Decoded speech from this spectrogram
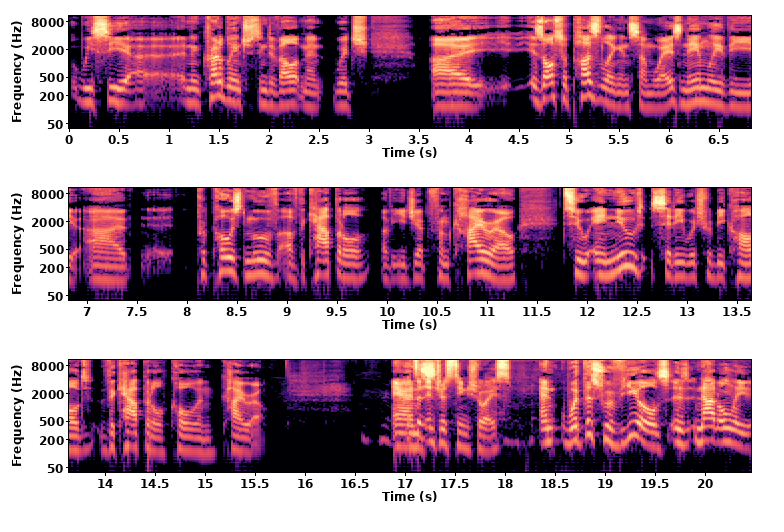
we see uh, an incredibly interesting development, which uh, is also puzzling in some ways, namely the uh, proposed move of the capital of Egypt from Cairo to a new city which would be called the capital colon Cairo. And, That's an interesting choice. And what this reveals is not only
